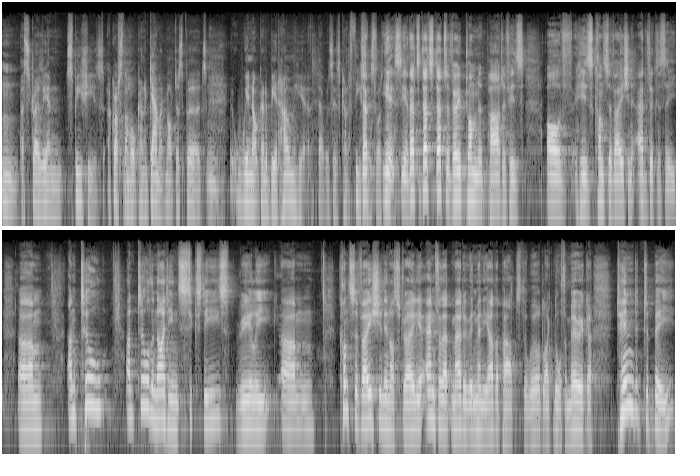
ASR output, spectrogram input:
mm. Australian species across the mm. whole kind of gamut, not just birds, mm. we're not going to be at home here. That was his kind of thesis, that's, wasn't yes, it? Yes, yeah, that's that's that's a very prominent part of his of his conservation advocacy. Um, until until the 1960s, really. Um, conservation in Australia, and for that matter in many other parts of the world, like North America, tended to be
